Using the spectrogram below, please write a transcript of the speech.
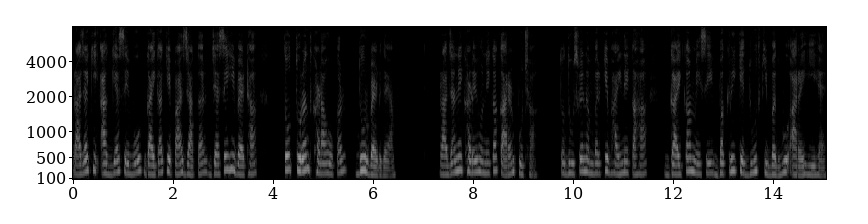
राजा की आज्ञा से वो गायिका के पास जाकर जैसे ही बैठा तो तुरंत खड़ा होकर दूर बैठ गया। राजा ने खड़े होने का कारण पूछा। तो दूसरे नंबर के भाई ने कहा, गायिका में से बकरी के दूध की बदबू आ रही है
